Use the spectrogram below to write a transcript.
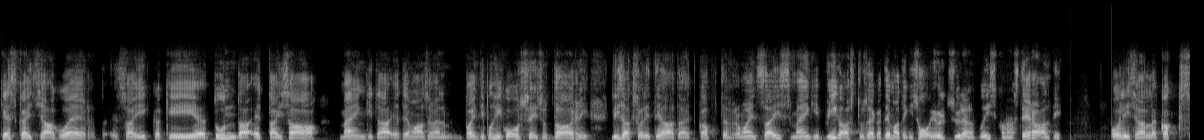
keskkaitsja Aguer sai ikkagi tunda, et ta ei saa mängida ja tema asemel pandi põhikoosseisu Dari. lisaks oli teada, et kapten Romain Saiss mängib vigastusega, tema tegi sooja üldse ülejäänud võistkonnast eraldi. oli seal kaks,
